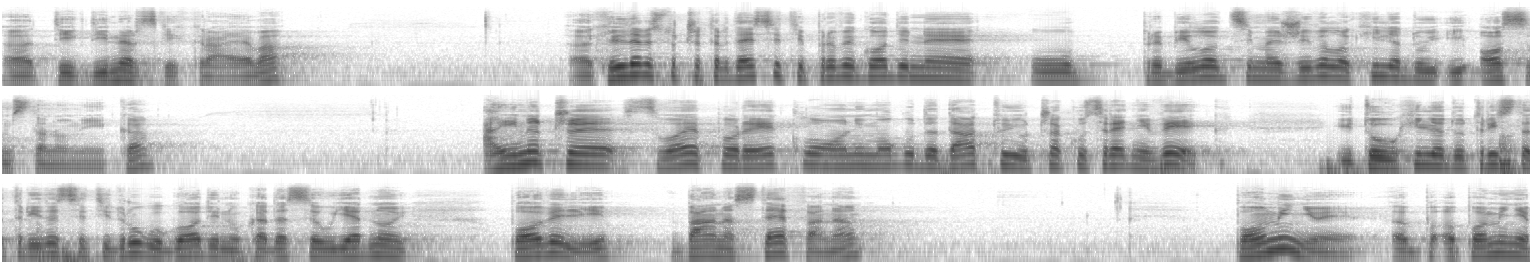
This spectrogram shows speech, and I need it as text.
e, tih dinarskih krajeva. 1941. E, godine u Prebilovcima je živelo 1008 stanovnika, a inače svoje poreklo oni mogu da datuju čak u srednji vek, i to u 1332. godinu, kada se u jednoj povelji Bana Stefana pominje, pominje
